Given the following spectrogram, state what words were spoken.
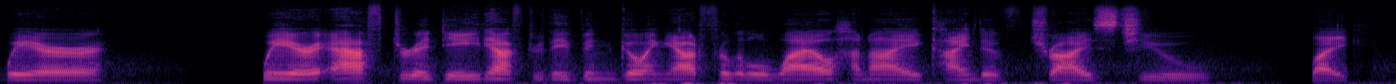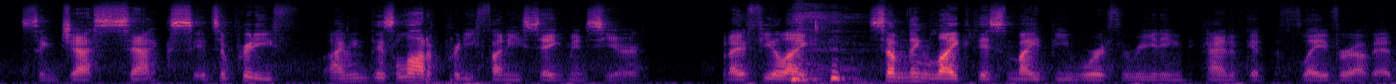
Where, where after a date, after they've been going out for a little while, Hanae kind of tries to, like, suggest sex. It's a pretty, I mean, there's a lot of pretty funny segments here, but I feel like something like this might be worth reading to kind of get the flavor of it.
